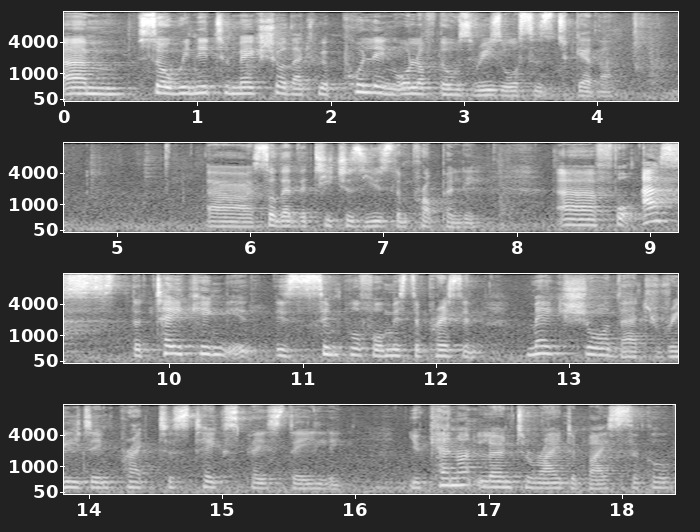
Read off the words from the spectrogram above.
Um, so we need to make sure that we're pulling all of those resources together uh, so that the teachers use them properly. Uh, for us, the taking is simple for Mr. President. Make sure that reading practice takes place daily. You cannot learn to ride a bicycle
